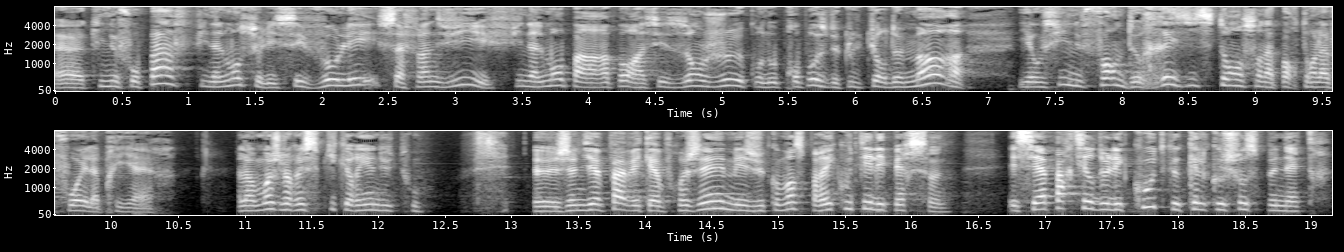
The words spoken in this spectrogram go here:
euh, qu'il ne faut pas finalement se laisser voler sa fin de vie. Et finalement, par rapport à ces enjeux qu'on nous propose de culture de mort, il y a aussi une forme de résistance en apportant la foi et la prière. Alors moi, je leur explique rien du tout. Euh, je ne viens pas avec un projet, mais je commence par écouter les personnes. Et c'est à partir de l'écoute que quelque chose peut naître.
